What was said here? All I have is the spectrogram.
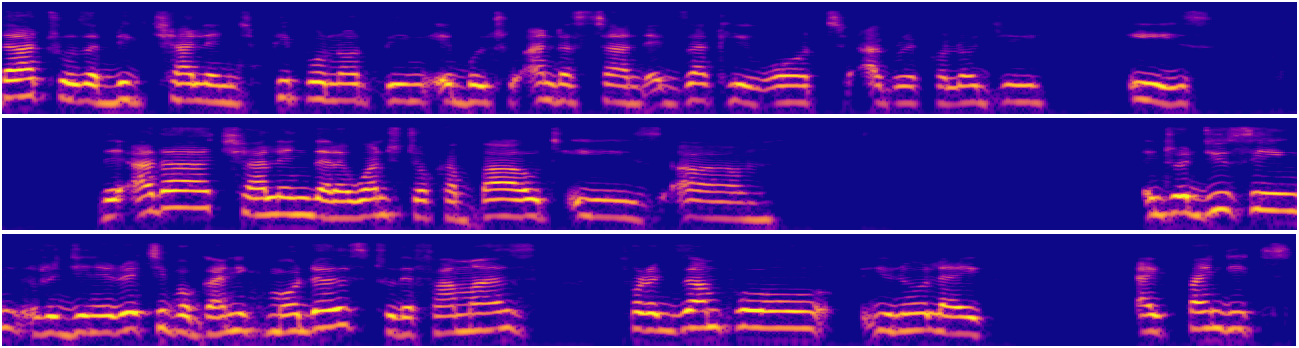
that was a big challenge, people not being able to understand exactly what agroecology is. The other challenge that I want to talk about is um, introducing regenerative organic models to the farmers. For example, you know, like I find it,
